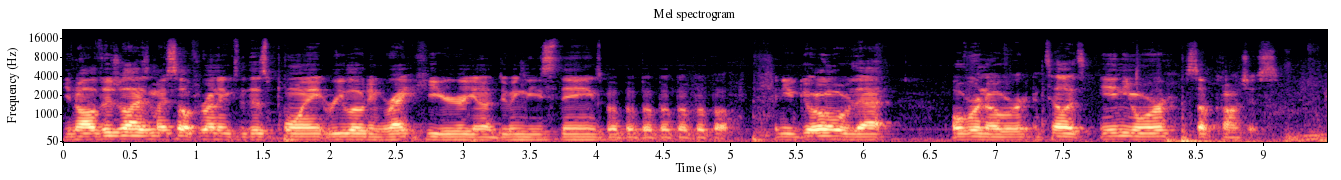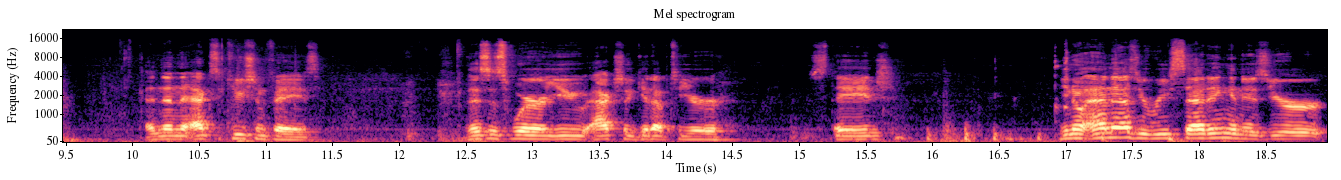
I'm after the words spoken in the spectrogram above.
you know, I'll visualize myself running to this point, reloading right here, you know, doing these things, blah, blah, blah, blah, blah, blah, blah. And you go over that over and over until it's in your subconscious. And then the execution phase, this is where you actually get up to your stage. You know, and as you're resetting and as you're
